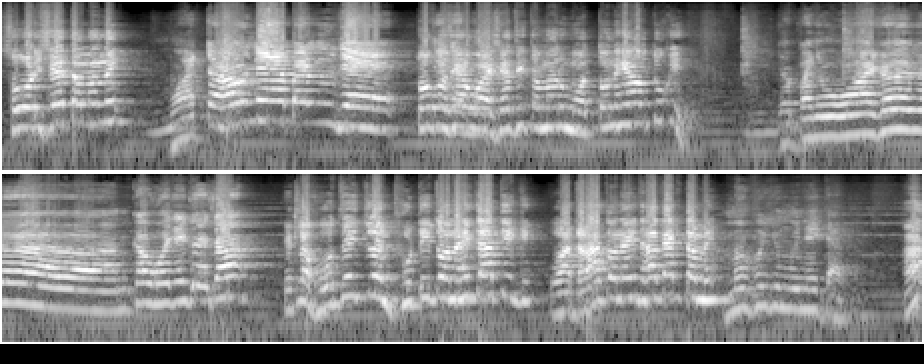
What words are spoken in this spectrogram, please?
સોડશે તમને? મોટ તો આવું ને આવવાનું છે. તો પછી આ વાસાથી તમારું મોત તો નહીં આવતું કે? તો પણ વાસો અમકા હો જઈ તો. એટલે હો જઈ જો ફૂટી તો નહીં જાતી કે? વાદળા તો નહીં થતા કે તમે? મફુજી મુ નહીં તાકું હા?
